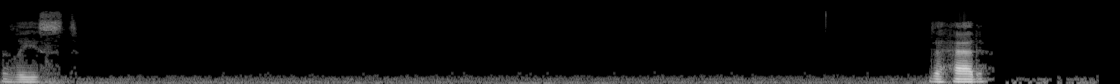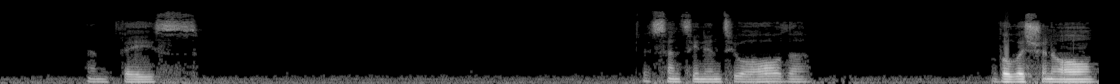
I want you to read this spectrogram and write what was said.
released. The head and face Just sensing into all the volitional,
